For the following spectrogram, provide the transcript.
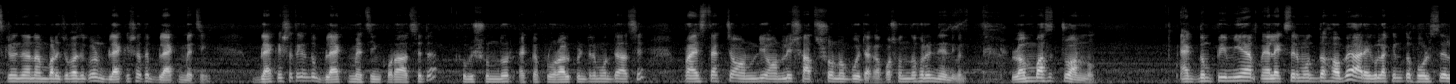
স্ক্রিনে দেওয়া নাম্বারে যোগাযোগ করুন ব্ল্যাকের সাথে ব্ল্যাক ম্যাচিং ব্ল্যাকের সাথে কিন্তু ব্ল্যাক ম্যাচিং করা আছে এটা, খুবই সুন্দর একটা ফ্লোরাল প্রিন্টের মধ্যে আছে। প্রাইস থাকছে অনলি অনলি সাতশো নব্বই টাকা, পছন্দ হলে নিয়ে নেবেন। লম্বা আছে চুয়ান্ন। একদম প্রিমিয়াম অ্যালেক্সের মধ্যে হবে, আর এগুলো কিন্তু হোলসেল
